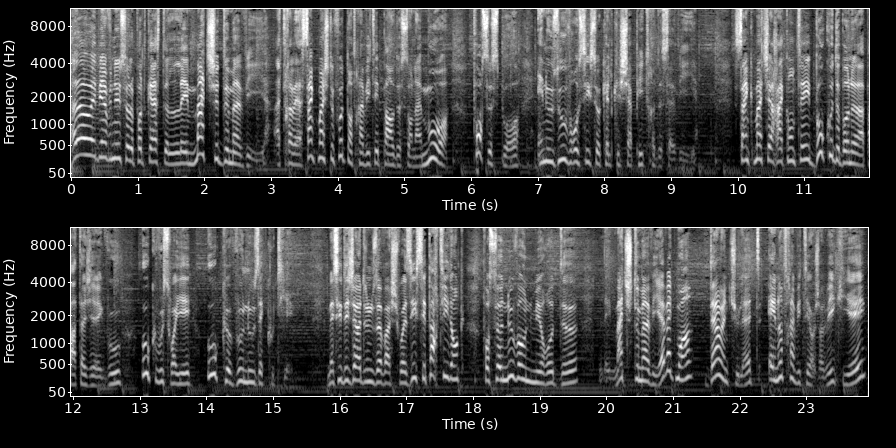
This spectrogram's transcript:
Hello et bienvenue sur le podcast Les matchs de ma vie. À travers cinq matchs de foot, notre invité parle de son amour pour ce sport et nous ouvre aussi sur quelques chapitres de sa vie. Cinq matchs à raconter, beaucoup de bonheur à partager avec vous, où que vous soyez, où que vous nous écoutiez. Merci déjà de nous avoir choisis. C'est parti donc pour ce nouveau numéro de Les matchs de ma vie. Avec moi, Darren Tulette et notre invité aujourd'hui qui est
